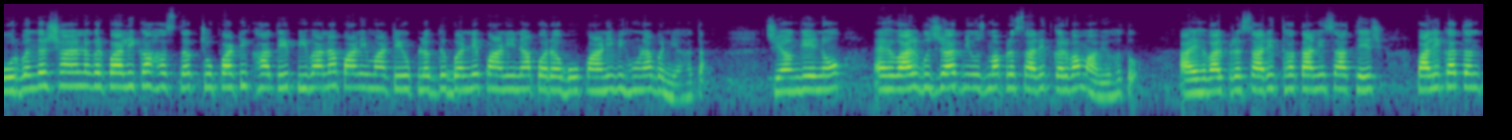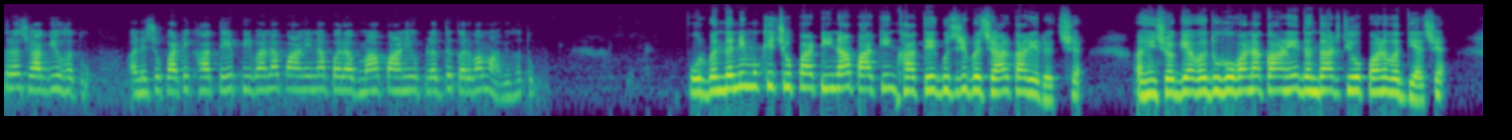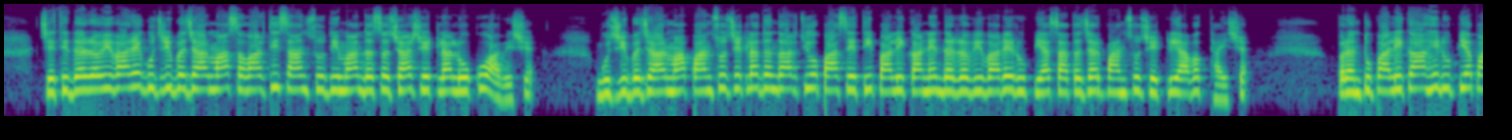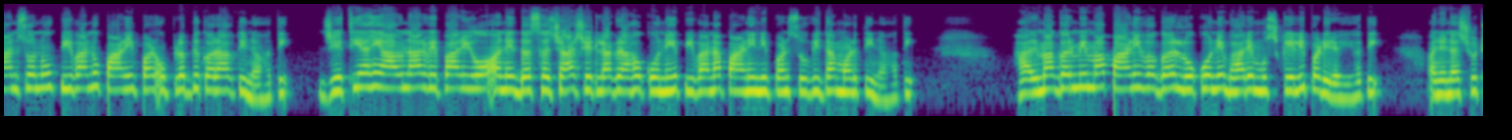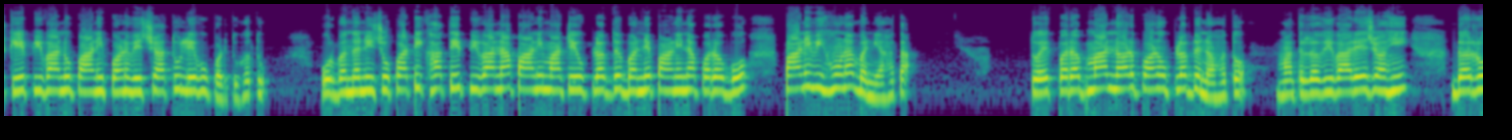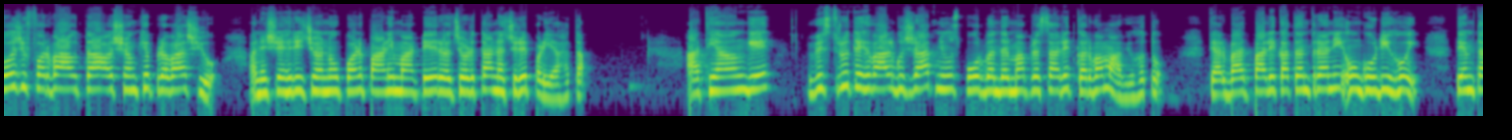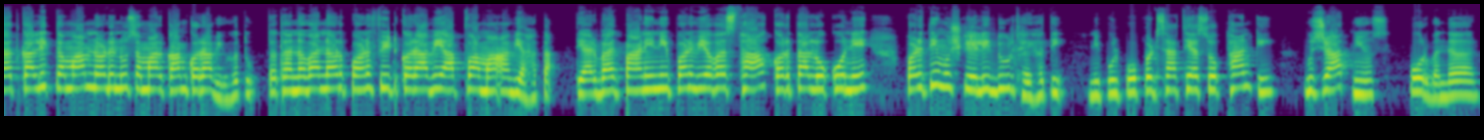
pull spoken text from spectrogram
પોરબંદર છાયા નગરપાલિકા હસ્તક ચોપાટી ખાતે પીવાના પાણી માટે ઉપલબ્ધ બંને પાણીના પરબો પાણી વિહોણા બન્યા હતા, જે અંગેનો અહેવાલ ગુજરાત ન્યૂઝમાં પ્રસારિત કરવામાં આવ્યો હતો. આ અહેવાલ પ્રસારિત થતાની સાથે જ પાલિકા તંત્ર જાગ્યું હતું અને ચોપાટી ખાતે પીવાના પાણીના પરબમાં પાણી ઉપલબ્ધ કરવામાં આવ્યું હતું. પોરબંદરની મુખ્ય ચોપાટીના પાર્કિંગ ખાતે ગુજરી બજાર કાર્યરત છે. અહીં જગ્યા વધુ હોવાના કારણે ધંધાર્થીઓ પણ વધ્યા છે. જેથી દર રવિવારે ગુજરી બજારમાં સવારથી સાંજ સુધીમાં દસ હજાર જેટલા લોકો આવે છે. ગુજરી બજારમાં પાંચસો જેટલા ધંધાર્થીઓ પાસેથી પાલિકાને દર રવિવારે રૂપિયા સાત હજાર પાંચસો જેટલી આવક થાય છે. પરંતુ પાલિકા અહીં રૂપિયા પાંચસોનું પીવાનું પાણી પણ ઉપલબ્ધ કરાવતી ન હતી. જેથી અહીં આવનાર વેપારીઓ અને દસ હજાર જેટલા ગ્રાહકોને પીવાના પાણીની પણ સુવિધા મળતી ન હતી. હાલમાં ગરમીમાં પાણી વગર લોકોને ભારે મુશ્કેલી પડી રહી હતી. અને ન છૂટકે પીવાનું પાણી પણ વેચાતું લેવું પડતું હતું. પોરબંદરની ચોપાટી ખાતે પીવાના પાણી માટે ઉપલબ્ધ બંને પાણીના પરબો પાણી વિહોણા બન્યા હતા. તો એક પરબમાં નળ પણ ઉપલબ્ધ ન હતો. માત્ર રવિવારે જ અહીં દરરોજ ફરવા આવતા અસંખ્ય પ્રવાસીઓ અને શહેરીજનો પણ પાણી માટે રજડતા નજરે પડ્યા હતા. આથી આ અંગે વિસ્તૃત અહેવાલ ગુજરાત ન્યૂઝ પોરબંદરમાં પ્રસારિત કરવામાં આવ્યો હતો. ત્યારબાદ પાલિકા તંત્રની ઊંઘ ઉડી હોય તેમ તાત્કાલિક તમામ નળનું સમારકામ કરાવ્યું હતું તથા નવા નળ પણ ફિટ કરાવી આપવામાં આવ્યા હતા. ત્યારબાદ પાણીની પણ વ્યવસ્થા કરતા લોકોને પડતી મુશ્કેલી દૂર થઈ હતી. નિપુલ પોપટ સાથે અશોક થાનકી, ગુજરાત ન્યૂઝ, પોરબંદર.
